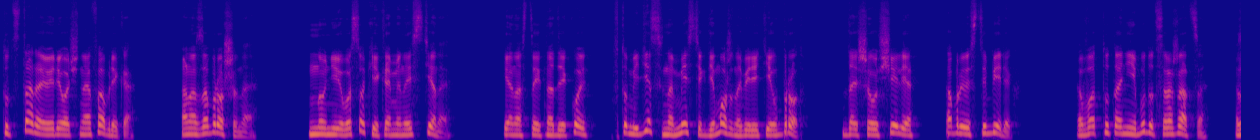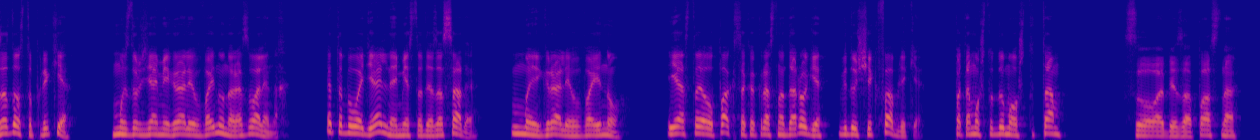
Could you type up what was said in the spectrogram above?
Тут старая веревочная фабрика. Она заброшенная. Но у нее высокие каменные стены. И она стоит над рекой в том единственном месте, где можно перейти вброд. Дальше ущелье, обрывистый берег. Вот тут они и будут сражаться, за доступ к реке. Мы с друзьями играли в войну на развалинах. Это было идеальное место для засады. Мы играли в войну. Я оставил Пакса как раз на дороге, ведущей к фабрике, потому что думал, что там... Слово «безопасно»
